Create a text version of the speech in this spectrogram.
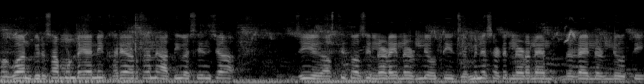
भगवान बिरसा मुंडा यांनी खऱ्या अर्थाने आदिवासींच्या जी अस्तित्वाची लढाई लढली होती जमिनीसाठी लढाई लढाई लढली होती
